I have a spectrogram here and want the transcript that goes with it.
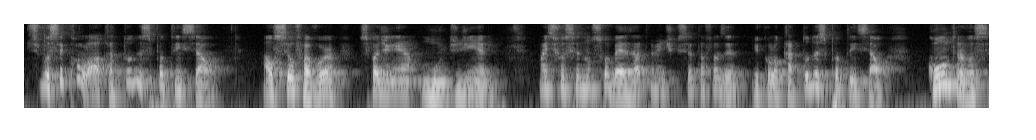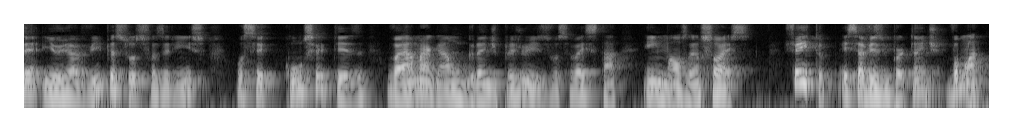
se você coloca todo esse potencial ao seu favor, você pode ganhar muito dinheiro. Mas se você não souber exatamente o que você está fazendo e colocar todo esse potencial contra você, e eu já vi pessoas fazerem isso, você com certeza vai amargar um grande prejuízo, você vai estar em maus lençóis. Feito esse aviso importante, vamos lá.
